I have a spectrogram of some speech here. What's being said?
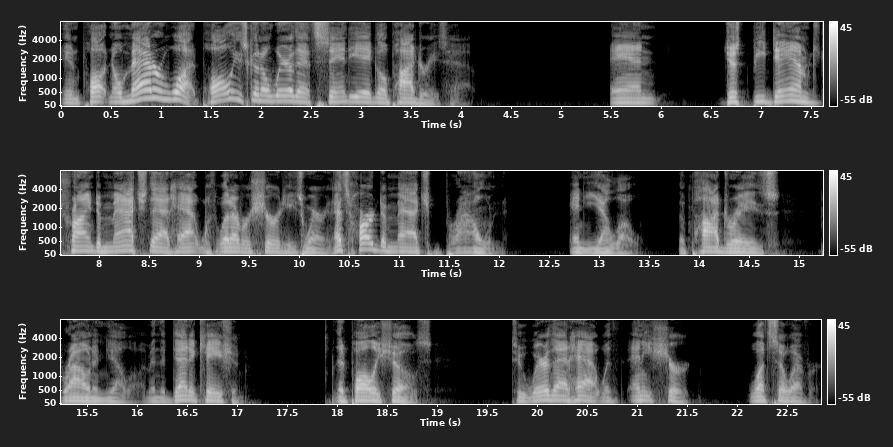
In Paul, no matter what, Paulie's going to wear that San Diego Padres hat, and just be damned trying to match that hat with whatever shirt he's wearing. That's hard to match brown and yellow. The Padres brown and yellow. I mean, the dedication that Paulie shows to wear that hat with any shirt whatsoever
